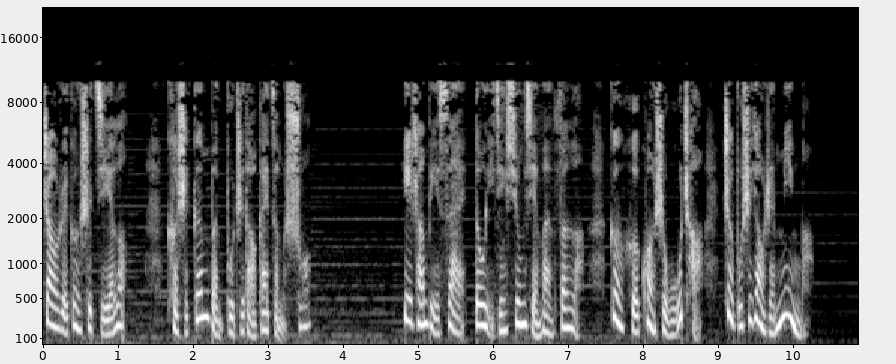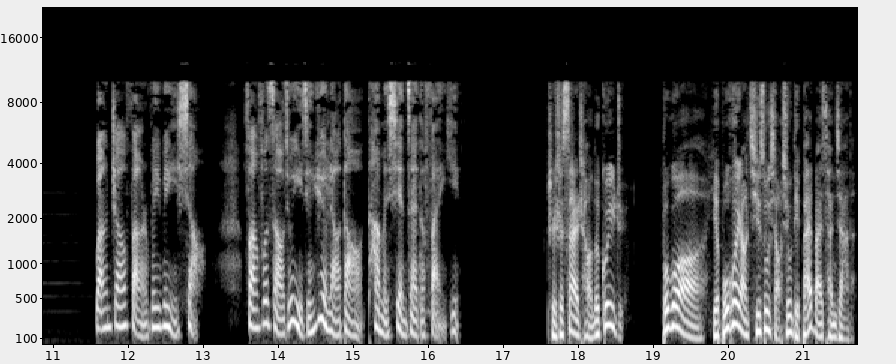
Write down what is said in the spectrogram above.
赵蕊更是急了，可是根本不知道该怎么说。一场比赛都已经凶险万分了，更何况是五场，这不是要人命吗？王昭反而微微一笑，仿佛早就已经预料到他们现在的反应。这是赛场的规矩，不过也不会让齐苏小兄弟白白参加的。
